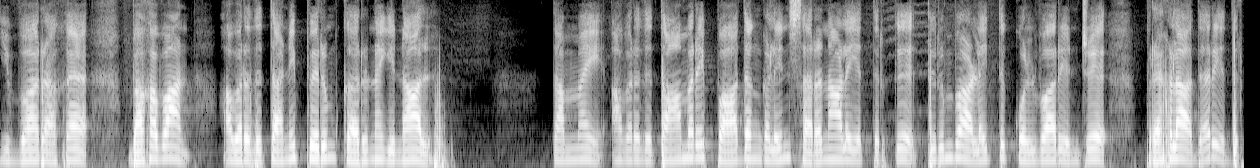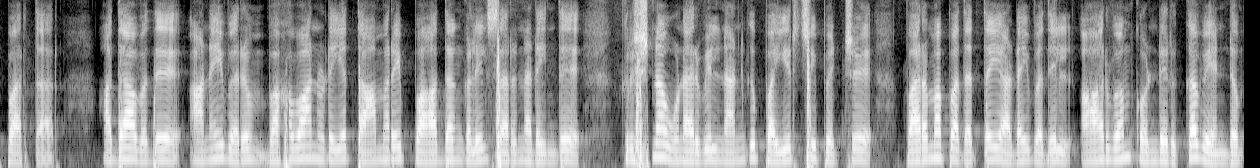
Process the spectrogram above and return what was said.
இவ்வாறாக பகவான் அவரது தனிப்பெரும் கருணையினால் தம்மை அவரது தாமரை பாதங்களின் சரணாலயத்திற்கு திரும்ப அழைத்து கொள்வார் என்று பிரகலாதர் எதிர்பார்த்தார். அதாவது அனைவரும் பகவானுடைய தாமரை பாதங்களில் சரணடைந்து கிருஷ்ண உணர்வில் நன்கு பயிற்சி பெற்று பரமபதத்தை அடைவதில் ஆர்வம் கொண்டிருக்க வேண்டும்.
